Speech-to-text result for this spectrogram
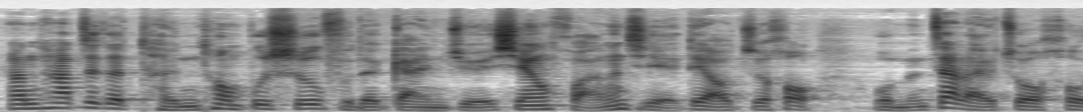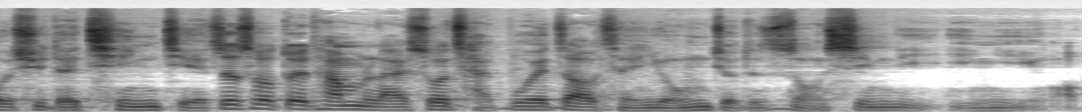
让他这个疼痛不舒服的感觉先缓解掉之后，我们再来做后续的清洁。这时候对他们来说才不会造成永久的这种心理阴影哦。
